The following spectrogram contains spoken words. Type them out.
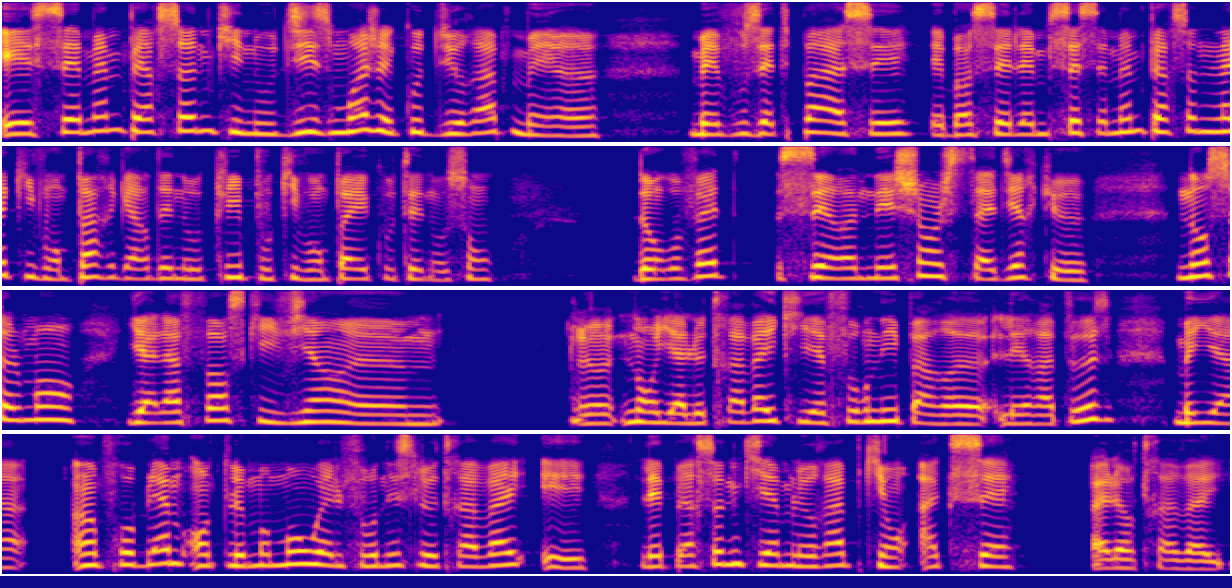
Et ces mêmes personnes qui nous disent, moi j'écoute du rap, mais mais vous n'êtes pas assez. Et eh ben c'est ces mêmes personnes-là qui vont pas regarder nos clips ou qui vont pas écouter nos sons. Donc en fait, c'est un échange, c'est-à-dire que non seulement il y a la force qui vient, euh, euh, non, il y a le travail qui est fourni par euh, les rappeuses, mais il y a un problème entre le moment où elles fournissent le travail et les personnes qui aiment le rap qui ont accès à leur travail.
